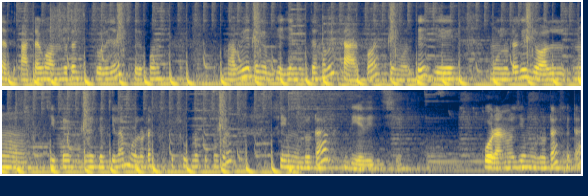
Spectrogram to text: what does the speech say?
যাতে কাঁচা গন্ধটা চলে যায়, সেরকম ভাবে এটাকে ভেজে নিতে হবে। তারপর এর মধ্যে যে মূলোটাকে জল চিপে রেখেছিলাম মূলোটা শুকনো শুকনো করে সেই মূলোটা দিয়ে দিচ্ছি। কোরানো যে মূলোটা সেটা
